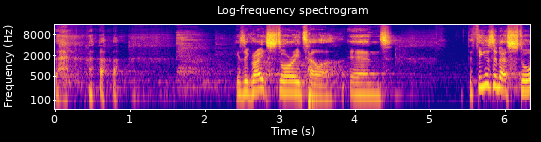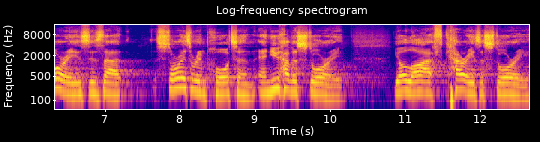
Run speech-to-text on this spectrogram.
He's a great storyteller, and the thing is about stories is that stories are important, and you have a story. Your life carries a story,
